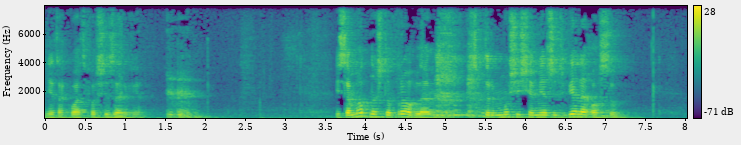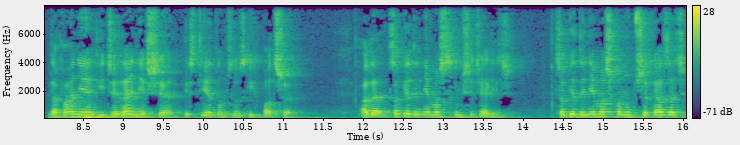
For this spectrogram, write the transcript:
nie tak łatwo się zerwie. I samotność to problem, z którym musi się mierzyć wiele osób. Dawanie i dzielenie się jest jedną z ludzkich potrzeb. Ale co kiedy nie masz z kim się dzielić? Co kiedy nie masz komu przekazać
